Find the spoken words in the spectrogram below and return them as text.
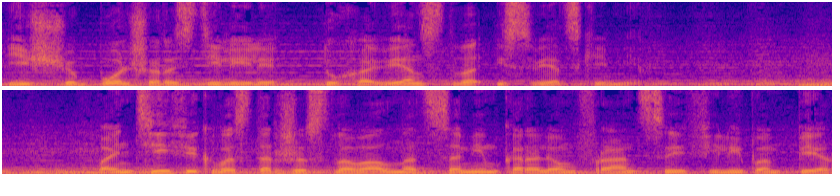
еще больше разделили духовенство и светский мир. Понтифик восторжествовал над самим королем Франции Филиппом I.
